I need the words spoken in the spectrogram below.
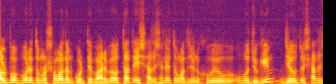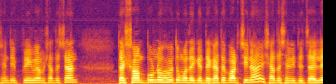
অল্প পরে তোমরা সমাধান করতে পারবে। অর্থাৎ এই সাজেশনটি তোমাদের জন্য খুবই উপযোগী। যেহেতু সাজেশনটি প্রিমিয়াম সাজেশন তাই সম্পূর্ণভাবে তোমাদেরকে দেখাতে পারছি না। সাজেশন নিতে চাইলে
